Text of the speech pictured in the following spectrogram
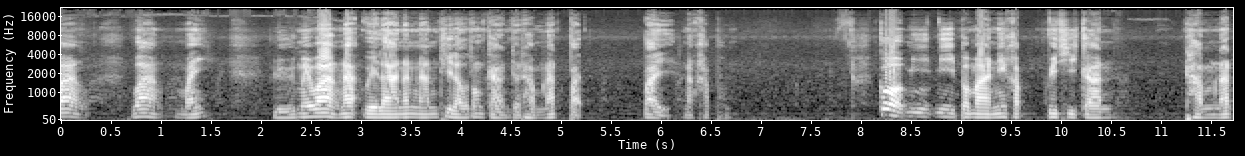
ว่างว่างไหมหรือไม่ว่างณเวลานั้นๆ ที่เราต้องการจะทำนัดไปไปนะครับผมก็มีมีประมาณนี้ครับ วิธีการทำนัด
